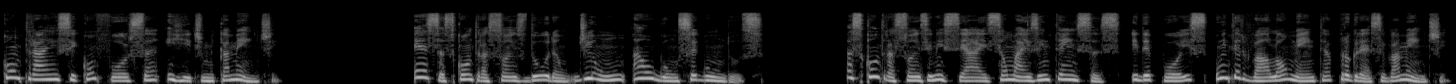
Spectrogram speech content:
contraem-se com força e ritmicamente. Essas contrações duram de um a alguns segundos. As contrações iniciais são mais intensas e depois o intervalo aumenta progressivamente.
